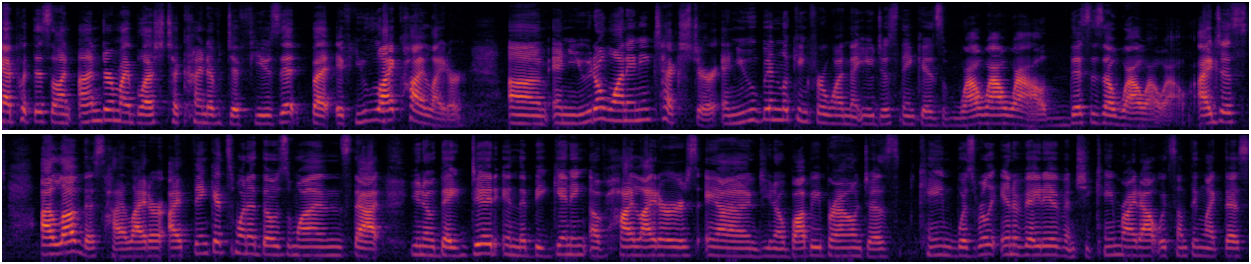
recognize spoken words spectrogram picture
I put this on under my blush to kind of diffuse it but if you like highlighter um, and you don't want any texture and you've been looking for one that you just think is wow wow wow. This is a wow wow wow. I just I love this highlighter. I think it's one of those ones that you know they did in the beginning of highlighters and you know Bobbi Brown just came was really innovative and she came right out with something like this.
